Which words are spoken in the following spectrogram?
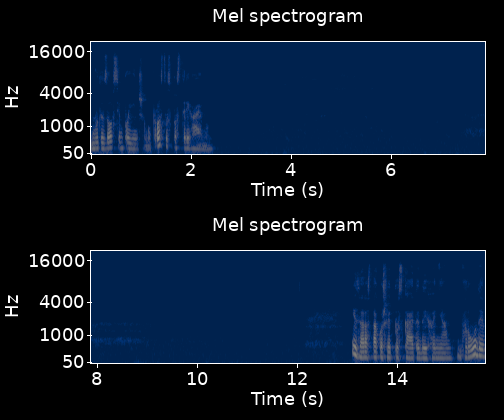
бути зовсім по-іншому. Просто спостерігаємо. І зараз також відпускаєте дихання в груди.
